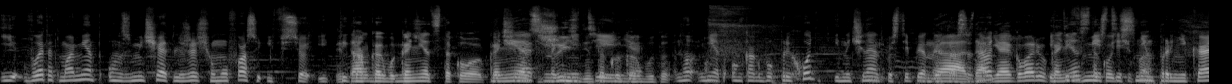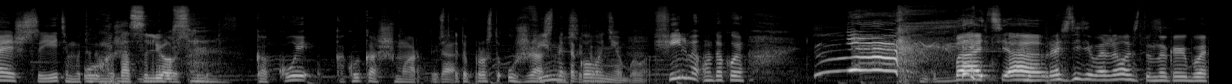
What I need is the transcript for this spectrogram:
и в этот момент он замечает лежащего Муфасу, и все, и ты И там как бы нач- конец такого, конец жизни такой, как будто. Но нет, он как бы приходит и начинает постепенно это Да, да, осознавать, я и говорю, и конец ты вместе такой, с типа, ним проникаешься этим, и ты ух, думаешь, до слез. «Господи, какой, какой кошмар, то есть Да. это просто В ужасно. фильме такого не было. В фильме он такой, Батя! Простите, пожалуйста, но как бы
